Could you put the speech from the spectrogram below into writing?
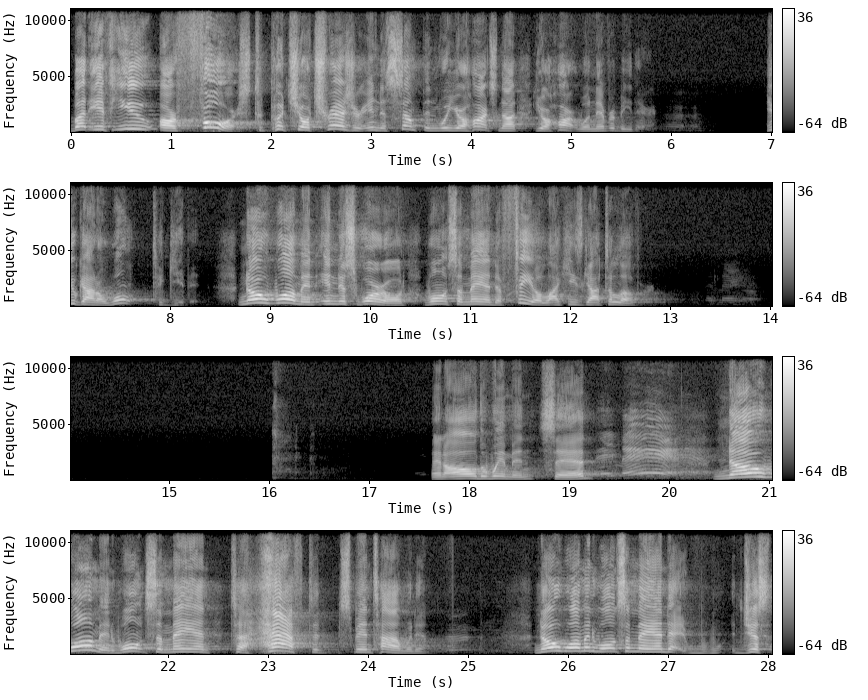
But if you are forced to put your treasure into something where your heart's not, your heart will never be there. You got to want to give it. No woman in this world wants a man to feel like he's got to love her. And all the women said, Amen. No woman wants a man to have to spend time with him. No woman wants a man that just,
